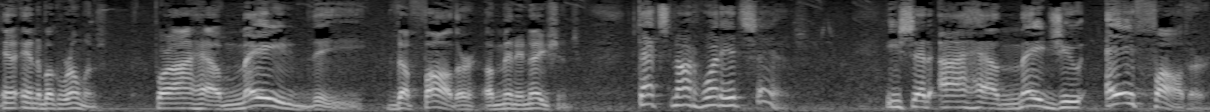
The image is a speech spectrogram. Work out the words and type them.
in, in the book of Romans, for I have made thee the father of many nations. That's not what it says. He said, I have made you a father.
